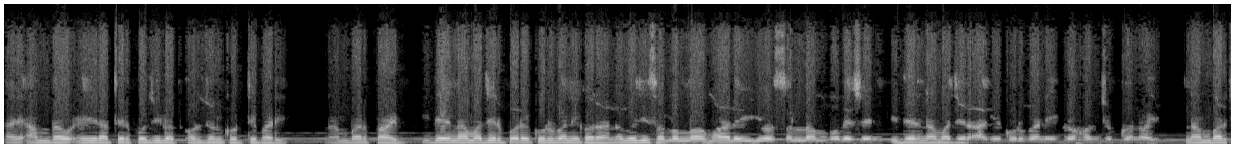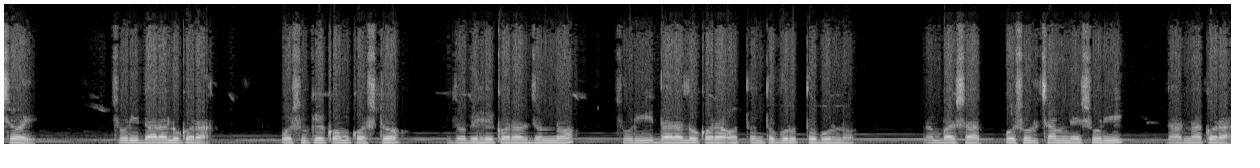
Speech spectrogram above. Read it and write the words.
তাই আমরাও এই রাতের ফজিলত অর্জন করতে পারি। নাম্বার ফাইভ ঈদের নামাজের পরে কুরবানি করা। নবীজি সাল্লাল্লাহু আলাইহি ওয়াসাল্লাম বলেছেন, ঈদের নামাজের আগে কুরবানি গ্রহণযোগ্য নয়। নাম্বার ছয়, ছুরি দাঁড়ালু করা। পশুকে কম কষ্ট, জবেহে করার জন্য ছুরি দাঁড়াল করা অত্যন্ত গুরুত্বপূর্ণ। নাম্বার সাত, পশুর সামনে ছুরি দাঁড় না করা।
